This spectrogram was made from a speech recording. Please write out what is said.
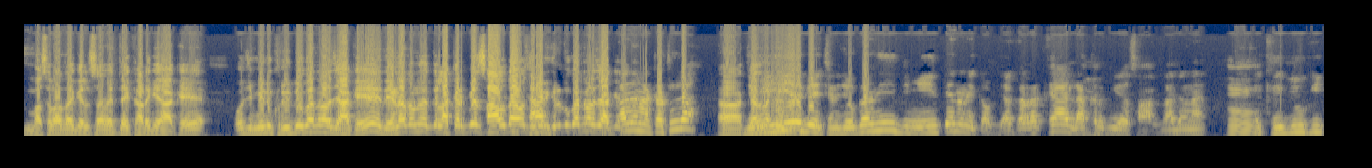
ਮਸਲਾ ਤਾਂ ਗਿਲ ਸਾਹਿਬ ਇੱਥੇ ਖੜ ਗਿਆ ਕਿ ਉਹ ਜ਼ਮੀਨ ਖਰੀਦੂਗਾ ਨਾਲ ਜਾ ਕੇ ਦੇਣਾ ਤਾਂ ਉਹਨੂੰ 1 ਲੱਖ ਰੁਪਏ ਸਾਲ ਦਾ ਉਹ ਜ਼ਮੀਨ ਖਰੀਦੂਗਾ ਨਾਲ ਜਾ ਕੇ। ਕਾਹਦਾ ਨਾ ਟੱਟੂ ਦਾ। ਹਾਂ ਕਹਿੰਦਾ ਜ਼ਮੀਨ ਇਹ ਵੇਚਣ ਜੋਗਾ ਨਹੀਂ ਜ਼ਮੀਨ ਤੇ ਇਹਨਾਂ ਨੇ ਕਬਜ਼ਾ ਕਰ ਰੱਖਿਆ ਹੈ, ਲੱਖ ਰੁਪਇਆ ਸਾਲ ਦਾ ਦੇਣਾ ਹੈ। ਹੂੰ। ਇਹ ਖਰੀਦੂ ਕੀ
